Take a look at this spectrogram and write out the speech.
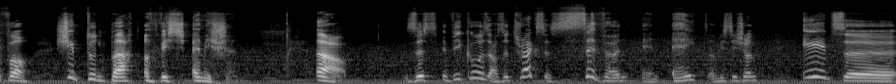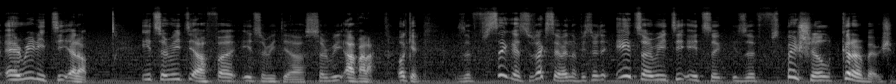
For chiptune part of this emission. Alors, the, because of the tracks 7 and 8 of this station, it's uh, a reality. Alors, it's a reality. of fa- it's a reality. Alors, sorry. Ah, voilà. Ok. The second track 7 of this station, it's a reality. It's a, it's a special collaboration.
